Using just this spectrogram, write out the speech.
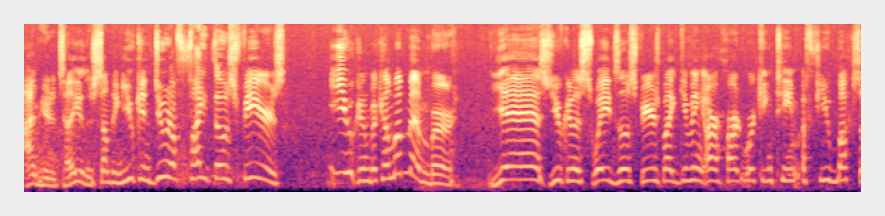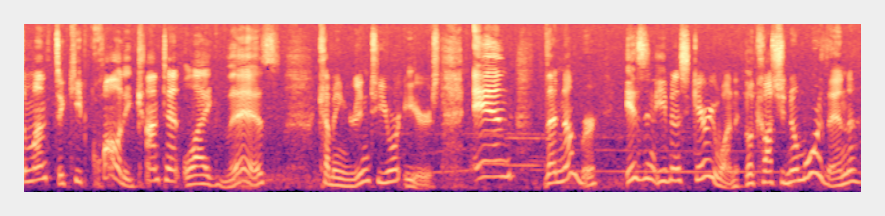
I'm here to tell you there's something you can do to fight those fears. You can become a member. Yes, you can assuage those fears by giving our hardworking team a few bucks a month to keep quality content like this coming into your ears. And the number isn't even a scary one. It'll cost you no more than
